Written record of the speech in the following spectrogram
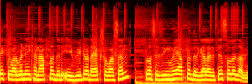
দেখতে পারবেন এইখানে আপনাদের এই ভিডিওটা একশো পার্সেন্ট প্রসেসিং হয়ে আপনাদের গ্যালারিতে চলে যাবে।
